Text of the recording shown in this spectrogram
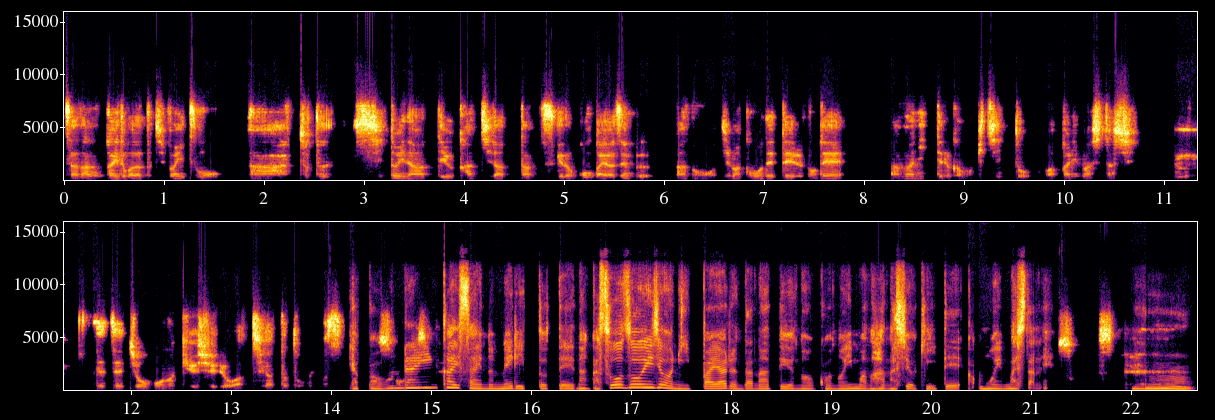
座談会とかだと自分はいつも、ああ、ちょっとしんどいなっていう感じだったんですけど、今回は全部あの字幕も出ているので、何言ってるかもきちんと分かりましたし、全然情報の吸収量は違ったと思います。やっぱオンライン開催のメリットってなんか想像以上にいっぱいあるんだなっていうのをこの今の話を聞いて思いましたね。そうですね。うん、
